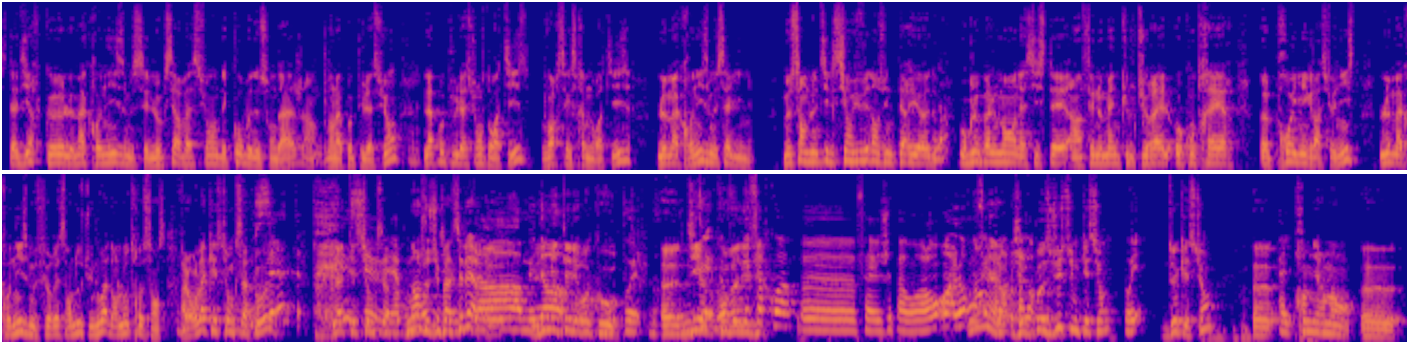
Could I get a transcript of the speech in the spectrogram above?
C'est-à-dire que le macronisme, c'est l'observation des courbes de sondage hein, dans la population. La population se droitise, voire s'extrême droitise. Le macronisme s'aligne. Me semble-t-il, si on vivait dans une période où globalement on assistait à un phénomène culturel, au contraire, euh, pro-immigrationniste, le macronisme ferait sans doute une loi dans l'autre sens. Alors la question que ça pose, la question que ça pose, non, je suis pas sévère. Euh, limiter les recours, euh, dire qu'on veut faire quoi? Enfin, je sais pas. Alors, alors non, mais alors, je pose juste une question. Oui. Deux questions. Euh, premièrement, euh,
